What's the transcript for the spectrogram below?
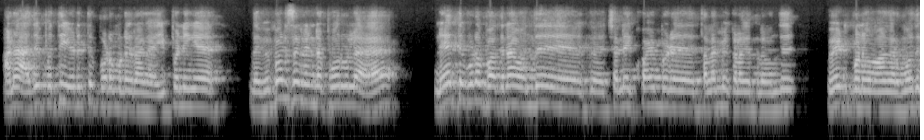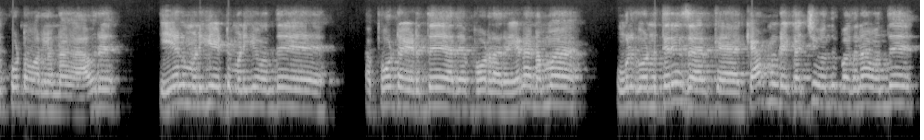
ஆனா அதை பத்தி எடுத்து போட மாட்டேங்கிறாங்க. இப்ப நீங்க இந்த விமர்சகர் என்ற பொருளை நேத்து கூட பாத்தீங்கன்னா வந்து சென்னை கோயம்பேடு தலைமை கழகத்துல வந்து வெயிட் பண்ண வாங்குற போது கூட்டம் வரலன்னாங்க. அவரு ஏழு மணிக்கு எட்டு மணிக்கு வந்து போட்டோ எடுத்து அதை போடுறாரு. ஏன்னா நம்ம உங்களுக்கு ஒண்ணு தெரியும் சார் கே- கேப்டனுடைய கட்சி வந்து பாத்தீங்கன்னா வந்து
